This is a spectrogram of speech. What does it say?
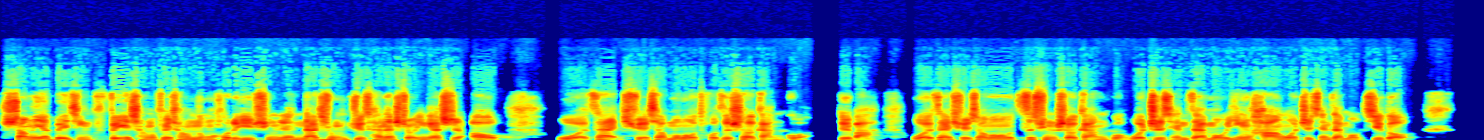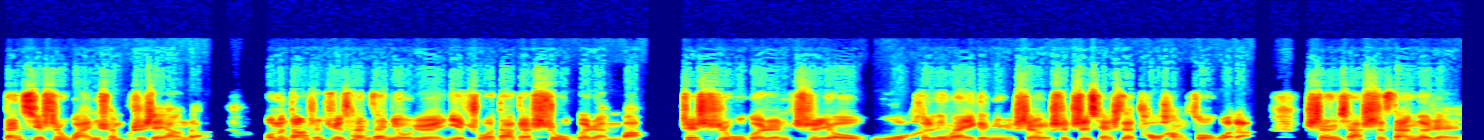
商业背景非常非常浓厚的一群人，那这种聚餐的时候应该是哦，我在学校某某投资社干过，对吧？我在学校某某咨询社干过，我之前在某银行，我之前在某机构。但其实完全不是这样的。我们当时聚餐在纽约，一桌大概十五个人吧。这十五个人只有我和另外一个女生是之前是在投行做过的，剩下十三个人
